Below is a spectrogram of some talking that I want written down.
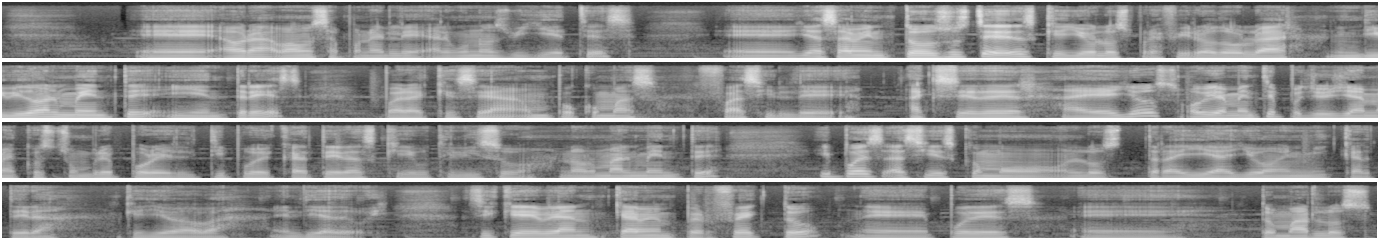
Eh, ahora vamos a ponerle algunos billetes. Eh, ya saben todos ustedes que yo los prefiero doblar individualmente y en tres para que sea un poco más fácil de acceder a ellos. Obviamente pues yo ya me acostumbré por el tipo de carteras que utilizo normalmente y pues así es como los traía yo en mi cartera que llevaba el día de hoy. Así que vean, caben perfecto. Eh, puedes eh, tomarlos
